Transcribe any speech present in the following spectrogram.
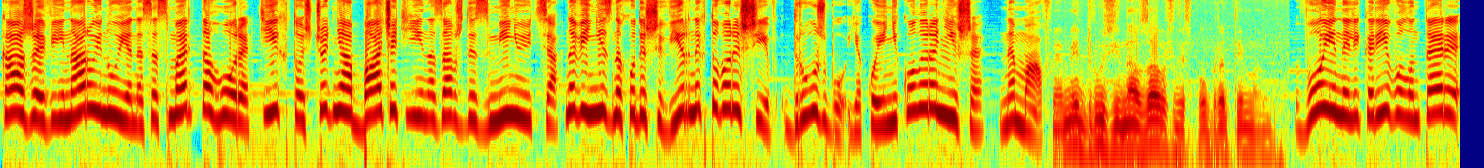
Каже, війна руйнує, несе смерть та горе. Ті, хто щодня бачать її, назавжди змінюються. На війні знаходиш вірних товаришів, дружбу, якої ніколи раніше не мав. Ми друзі назавжди з побратимами. Воїни, лікарі, волонтери,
